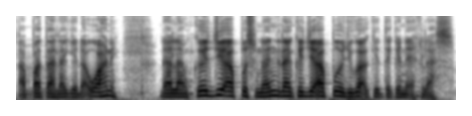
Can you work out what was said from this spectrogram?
Apatah lagi dakwah ni. Dalam kerja apa sebenarnya dalam kerja apa juga kita kena ikhlas.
